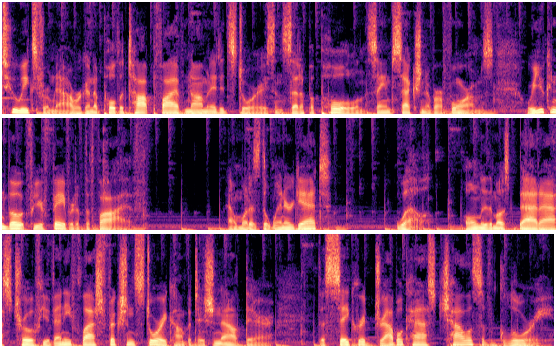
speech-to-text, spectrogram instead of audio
Two weeks from now, we're going to pull the top five nominated stories and set up a poll in the same section of our forums, where you can vote for your favorite of the five. And what does the winner get? Well, only the most badass trophy of any flash fiction story competition out there the sacred Drabblecast Chalice of Glory.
